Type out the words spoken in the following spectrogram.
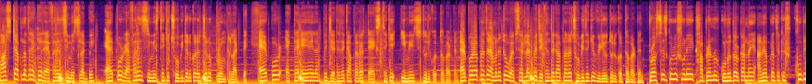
ফার্স্টে আপনাদের একটা রেফারেন্স ইমেজ লাগবে। এরপর রেফারেন্স ইমেজ থেকে ছবি তৈরি করার জন্য প্রম্পট লাগবে। এরপর একটা এআই লাগবে, যেটা থেকে আপনারা টেক্সট থেকে ইমেজ তৈরি করতে পারবেন। এরপর আপনাদের এমন একটা ওয়েবসাইট লাগবে, যেখান থেকে আপনারা ছবি থেকে ভিডিও তৈরি করতে পারবেন। প্রসেসগুলো শুনে ঘাবড়ানোর কোনো দরকার নাই, আমি আপনাদেরকে খুবই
